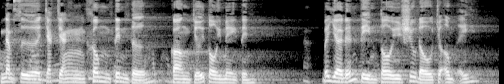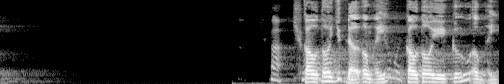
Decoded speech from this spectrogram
Năm xưa chắc chắn không tin tưởng, Còn chửi tôi mê tín. Bây giờ đến tìm tôi siêu độ cho ông ấy. Cầu tôi giúp đỡ ông ấy, Cầu tôi cứu ông ấy.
